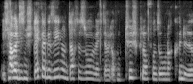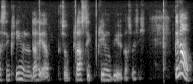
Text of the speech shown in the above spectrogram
Ich habe halt diesen Stecker gesehen und dachte so, wenn ich damit auf den Tisch klopfe und so, wonach könnte das denn klingen? Und daher so Plastik, Playmobil, was weiß ich. Genau.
